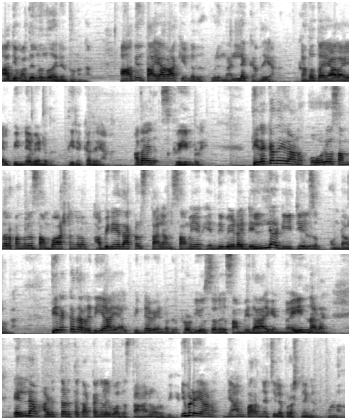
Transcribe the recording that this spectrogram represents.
ആദ്യം അതിൽ നിന്ന് തന്നെ തുടങ്ങാം. ആദ്യം തയ്യാറാക്കേണ്ടത് ഒരു നല്ല കഥയാണ്. കഥ തയ്യാറായാൽ പിന്നെ വേണ്ടത് തിരക്കഥയാണ്. അതായത് സ്ക്രീൻ പ്ലേ തിരക്കഥയിലാണ് ഓരോ സന്ദർഭങ്ങളും സംഭാഷണങ്ങളും അഭിനേതാക്കൾ സ്ഥലം സമയം എന്നിവയുടെ എല്ലാ ഡീറ്റെയിൽസും ഉണ്ടാവുക. തിരക്കഥ റെഡിയായാൽ പിന്നെ വേണ്ടത് പ്രൊഡ്യൂസർ സംവിധായകൻ മെയിൻ നടൻ എല്ലാം അടുത്തടുത്ത ഘട്ടങ്ങളിൽ വന്ന് സ്ഥാനം ഉറപ്പിക്കും. ഇവിടെയാണ് ഞാൻ പറഞ്ഞ ചില പ്രശ്നങ്ങൾ ഉള്ളത്.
